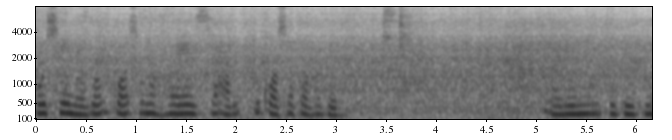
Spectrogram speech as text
কষিয়ে নেব। কষানো হয়ে এসে আর একটু কষাতে হবে। আর এর মধ্যে দেবো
